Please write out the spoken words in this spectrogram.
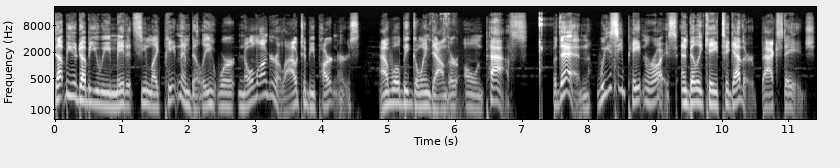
WWE made it seem like Peyton and Billie were no longer allowed to be partners and will be going down their own paths. But then we see Peyton Royce and Billie Kay together backstage.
